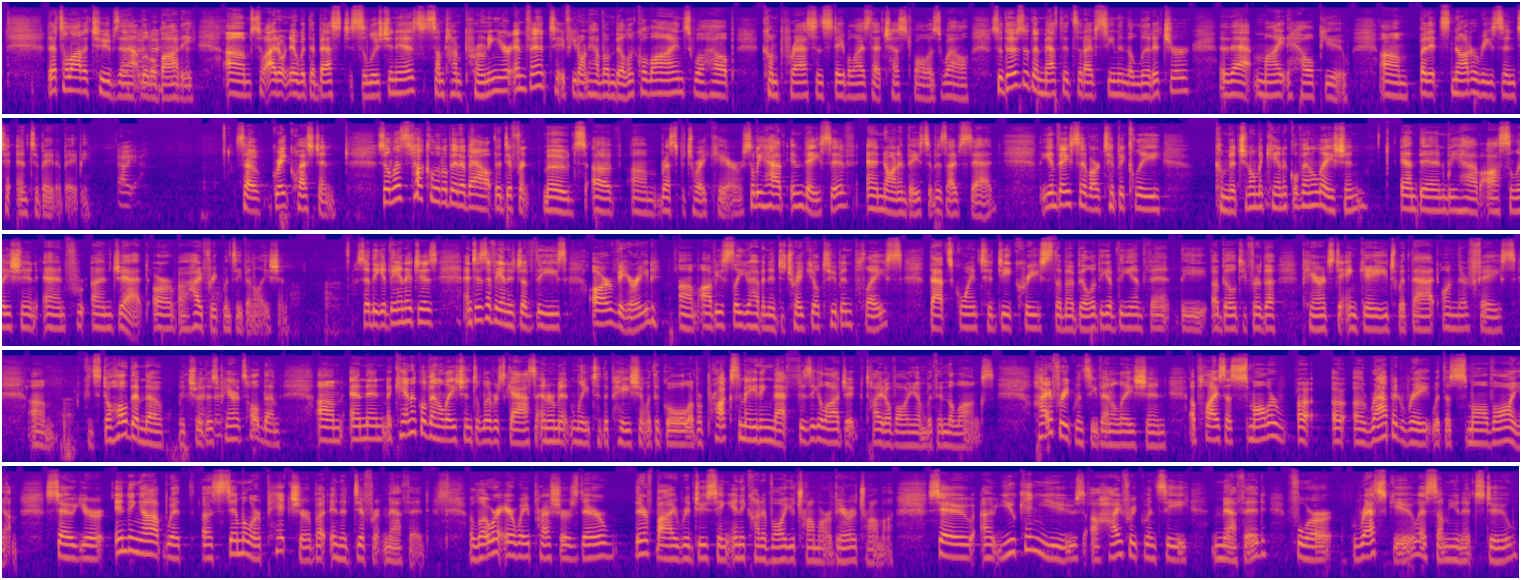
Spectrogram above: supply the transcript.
That's a lot of tubes in that little body. Um, so I don't know what the best solution is. Sometimes proning your infant, if you don't have umbilical lines, will help compress and stabilize that chest wall as well. So those are the methods that I've seen in the literature that might help you. Um, but it's not a reason to intubate a baby? Oh, yeah. So, great question. So, let's talk a little bit about the different modes of um, respiratory care. So, we have invasive and non invasive, as I've said. The invasive are typically conventional mechanical ventilation, and then we have oscillation and, and jet or high frequency ventilation. So the advantages and disadvantages of these are varied. Um, obviously, you have an endotracheal tube in place. That's going to decrease the mobility of the infant, the ability for the parents to engage with that on their face. Um, you can still hold them, though. Make sure those parents hold them. Um, and then mechanical ventilation delivers gas intermittently to the patient with the goal of approximating that physiologic tidal volume within the lungs. High frequency ventilation applies a smaller uh, a, a, rapid rate with a small volume. So you're ending up with a similar picture, but in a different method. A lower airway pressures, they're thereby reducing any kind of volume trauma or barotrauma. So uh, you can use a high frequency method for rescue, as some units do.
